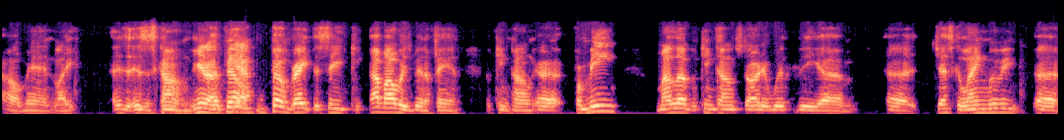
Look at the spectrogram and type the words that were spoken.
oh man, like this this Kong. You know, it felt Yeah. felt great to see. King- I've always been a fan of King Kong. Uh, for me, my love of King Kong started with the um, uh, Jessica Lange movie uh,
